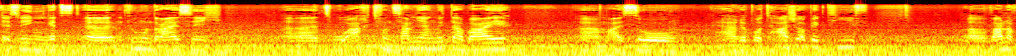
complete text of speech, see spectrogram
Deswegen jetzt äh, ein 35 äh, 2.8 von Samyang mit dabei, ähm, als so ja, Reportageobjektiv. Äh, war noch,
